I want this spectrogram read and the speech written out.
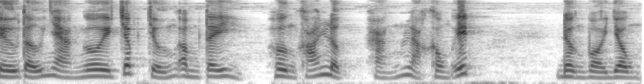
Tiểu tử nhà ngươi chấp trưởng âm ti, hương khói lực hẳn là không ít. Đừng vội dùng.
